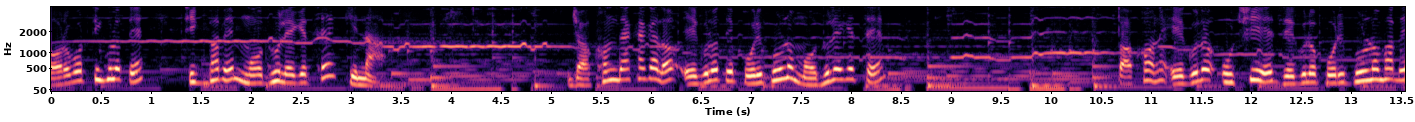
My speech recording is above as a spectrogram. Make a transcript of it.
পরবর্তীগুলোতে ঠিকভাবে মধু লেগেছে কি না। যখন দেখা গেল এগুলোতে পরিপূর্ণ মধু লেগেছে, তখন এগুলো উঠিয়ে যেগুলো পরিপূর্ণভাবে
